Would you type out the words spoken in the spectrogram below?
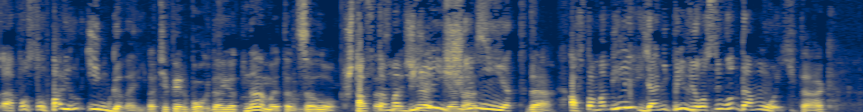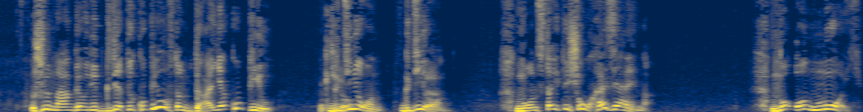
апостол Павел им говорит. Но теперь Бог дает нам этот залог. Что Автомобиля еще нас? нет. Да. Автомобиля я не привез его домой. Так. Жена говорит, где ты купил автомобиль? Да, я купил. Где, где он? он? Где да. он? Но он стоит еще у хозяина. Но он мой.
